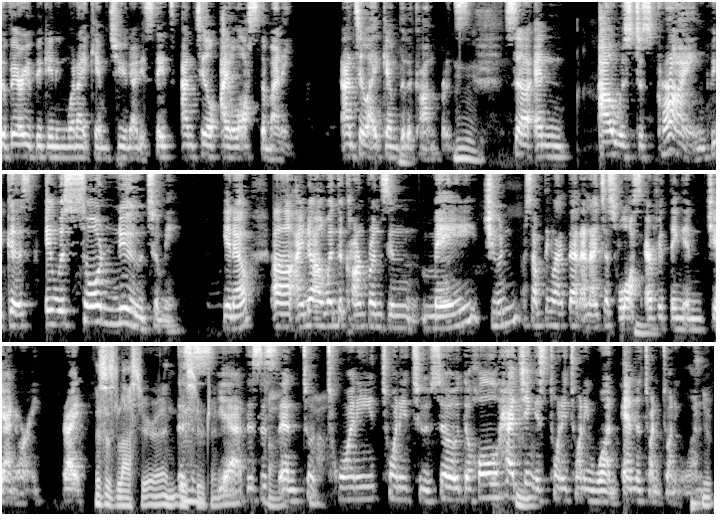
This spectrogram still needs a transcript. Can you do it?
the very beginning when I came to United States until I lost the money, until I came to the conference. Mm. So and I was just crying because it was so new to me. You know, uh, I know I went to conference in May, June, or something like that, and I just lost mm. everything in January right? This is last year and this, this year. Yeah, this is in to 2022. So the whole hedging mm. is 2021 and the 2021. Yep.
